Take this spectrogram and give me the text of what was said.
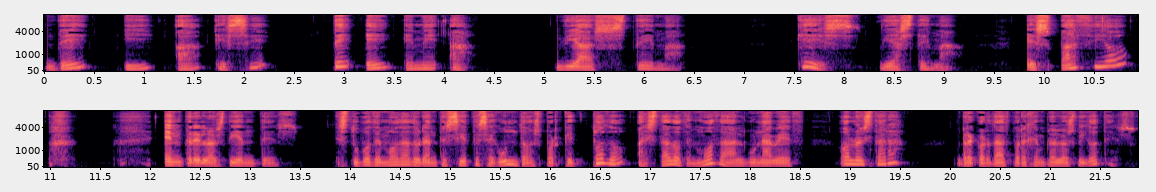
D-I-A-S-T-E-M-A. Diastema. ¿Qué es diastema? Espacio entre los dientes. Estuvo de moda durante siete segundos porque todo ha estado de moda alguna vez o lo estará. Recordad, por ejemplo, los bigotes.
